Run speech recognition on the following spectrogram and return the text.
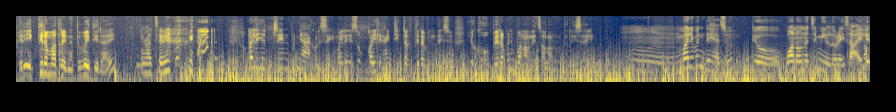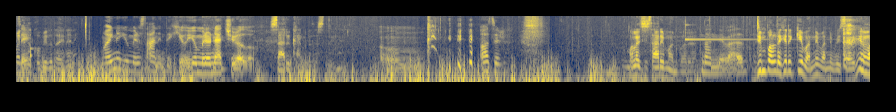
फेरि एकतिर मात्र होइन दुवैतिर है? हजुर। अहिले यो ट्रेन्ड पनि आएको रहेछ कि? मैले यसो कहिलेकाहीँ टिकटकतिर पनि देख्छु। यो खोपेर पनि बनाउने चलन हुँदो रहेछ है। मैले पनि देखाएको छु। त्यो बनाउन चाहिँ मिल्दो रहेछ अहिले चाहिँ। खोपेको त होइन नि। होइन यो मेरो सानैदेखि हो यो मेरो नेचुरल हो। शाहरुख खानको जस्तो। हजुर। मलाई चाहिँ साह्रै मन पर्यो। धन्यवाद। डिम्पल देखेर के भन्ने भन्ने भइसक्यो कि?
